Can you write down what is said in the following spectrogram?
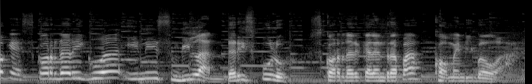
Oke, okay, skor dari gue ini 9 dari 10. Skor dari kalian berapa? Komen di bawah.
